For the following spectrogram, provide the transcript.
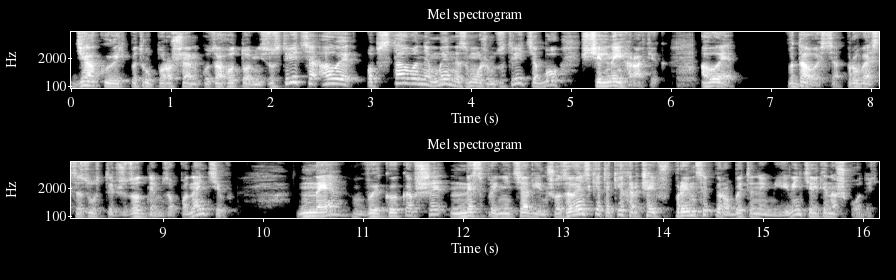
дякують Петру Порошенку за готовність зустрітися, але обставини ми не зможемо зустрітися, бо щільний графік. Але вдалося провести зустріч з одним з опонентів не викликавши несприйняття в іншого. Зеленський таких речей в принципі робити не вміє. Він тільки нашкодить.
